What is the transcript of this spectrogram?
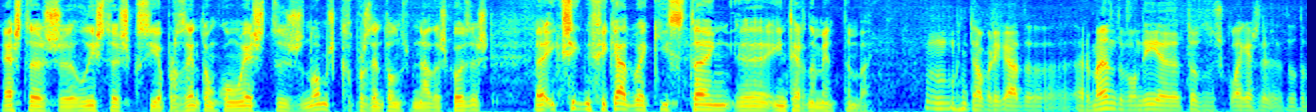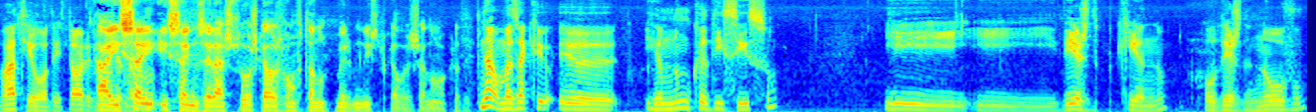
estas listas que se apresentam com estes nomes que representam determinadas coisas e que significado é que isso tem internamente também. Muito obrigado, Armando. Bom dia a todos os colegas do debate e ao auditório. Ah, e sem, e sem dizer às pessoas que elas vão votar no Primeiro-Ministro, porque elas já não acreditam. Não, mas é que eu, eu nunca disse isso e, e, desde pequeno, ou desde novo,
